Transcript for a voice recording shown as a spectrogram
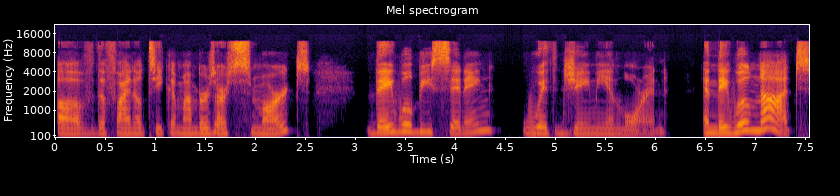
of the final Tika members are smart, they will be sitting with Jamie and Lauren and they will not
